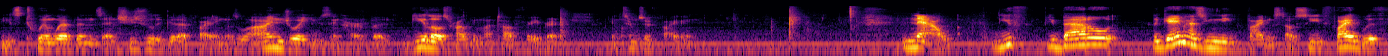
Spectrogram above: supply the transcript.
these twin weapons and she's really good at fighting as well. I enjoy using her, but Guillo is probably my top favorite in terms of fighting. Now, you you battle, the game has unique fighting styles. So you fight with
